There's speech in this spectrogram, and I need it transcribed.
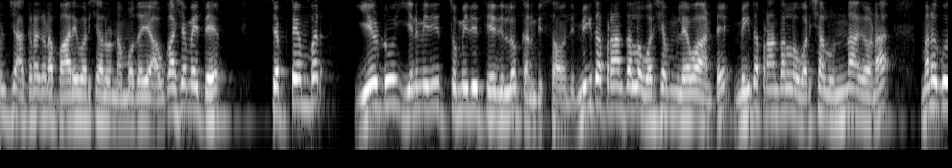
నుంచి అక్కడక్కడ భారీ వర్షాలు నమోదయ్యే అవకాశం అయితే సెప్టెంబర్ ఏడు ఎనిమిది తొమ్మిది తేదీల్లో కనిపిస్తూ ఉంది. మిగతా ప్రాంతాల్లో వర్షం లేవా అంటే మిగతా ప్రాంతాల్లో వర్షాలు ఉన్నా కూడా మనకు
